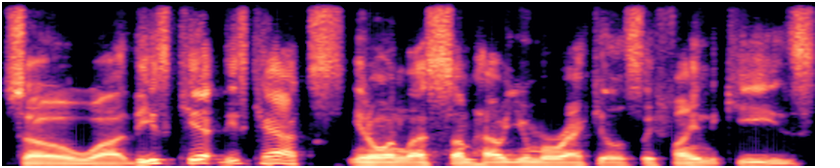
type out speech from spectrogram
So uh, these cat these cats, you know, unless somehow you miraculously find the keys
